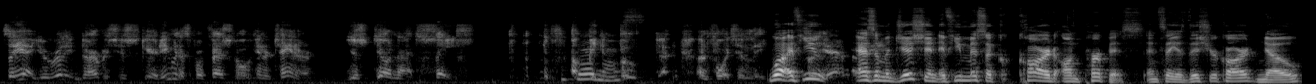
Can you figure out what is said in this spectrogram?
So yeah, you're really nervous. You're scared. Even as a professional entertainer, you're still not safe. Of being Goodness. unfortunately. Well, if So, you, yeah, as a magician, if you miss a card on purpose and say, "Is this your card?" No,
